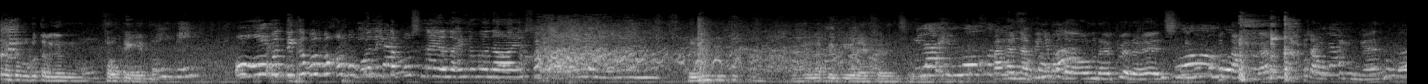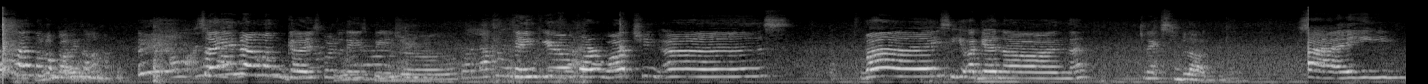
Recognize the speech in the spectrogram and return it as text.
Ano ko ba talagang talking ito? Oo, ba't di ka ba makamove ulit? Tapos na yan, nainom mo na kayo sa Sabi ko ko. Nahanapin ko yung reference mo. Mo ako. Hahanapin niyo pa daw ang reference. Hindi mo pa matanggal. Chowking yan. Ano ka ba rin So, yun naman guys for today's video. Thank you for watching us. Bye! See you again on next vlog. Bye!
